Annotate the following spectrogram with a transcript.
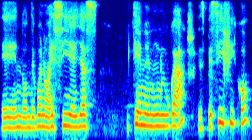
en donde, bueno, ahí sí ellas tienen un lugar específico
